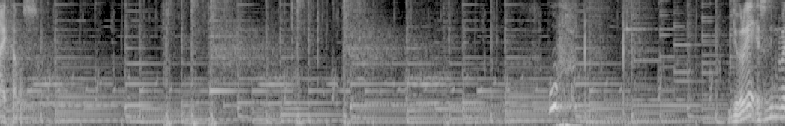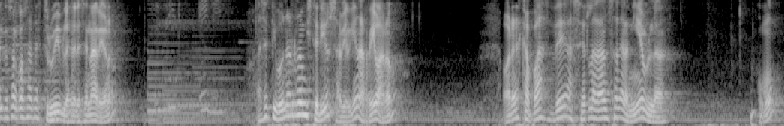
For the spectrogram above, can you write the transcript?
Ahí estamos. Uf. Yo creo que eso simplemente son cosas destruibles del escenario, ¿no? Has activado una runa misteriosa. Había alguien arriba, ¿no? Ahora eres capaz de hacer la danza de la niebla. ¿Cómo?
